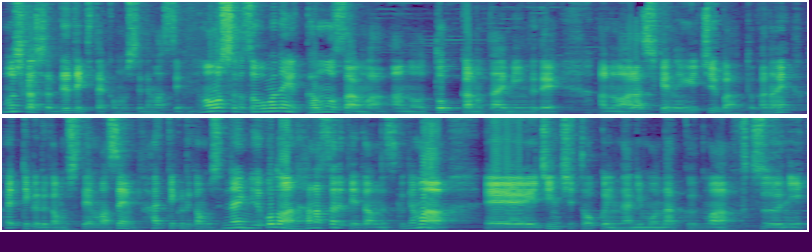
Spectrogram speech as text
もしかしたら出てきたかもしれません。まあ、もしかしたらそこもね、カモさんは、あの、どっかのタイミングで、あの、嵐系の YouTuber とかね、入ってくるかもしれません。入ってくるかもしれないみたいなことは話されていたんですけど、まあ、えー、一日特に何もなく、まあ、普通に、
